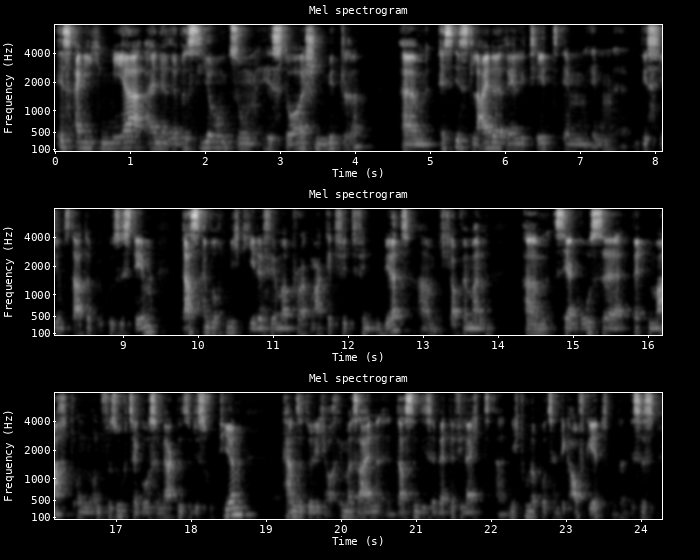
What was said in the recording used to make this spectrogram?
ist eigentlich mehr eine Reversierung zum historischen Mittel. Ähm, es ist leider Realität im, im VC- und Startup-Ökosystem, dass einfach nicht jede Firma Product Market Fit finden wird. Ähm, ich glaube, wenn man ähm, sehr große Wetten macht und, und versucht, sehr große Märkte zu disruptieren, kann es natürlich auch immer sein, dass dann diese Wette vielleicht äh, nicht hundertprozentig aufgeht. Und dann ist es,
